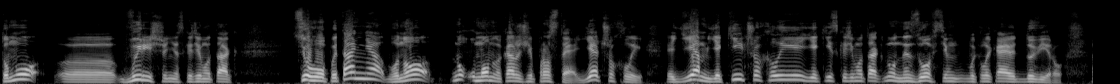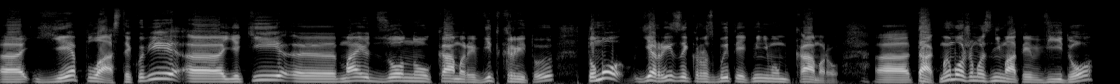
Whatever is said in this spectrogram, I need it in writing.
Тому е, вирішення, скажімо так, цього питання, воно, ну, умовно кажучи, просте. Є чохли, є м'які чохли, які, скажімо так, ну не зовсім викликають довіру. Е, є пластикові, е, які е, мають зону камери відкритою, тому є ризик розбити як мінімум камеру. Е, так, ми можемо знімати відео.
